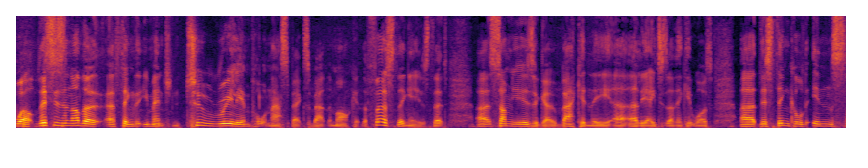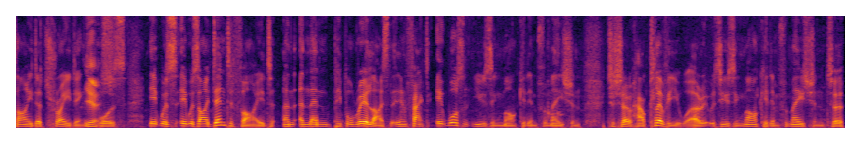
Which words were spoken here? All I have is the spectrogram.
Well, this is another uh, thing that you mentioned. Two really important aspects about the market. The first thing is that uh, some years ago, back in the uh, early 80s, I think it was, uh, this thing called insider trading yes. was it was it was identified, and, and then people realised that in fact it wasn't using market information to show how clever you were. It was using market information to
